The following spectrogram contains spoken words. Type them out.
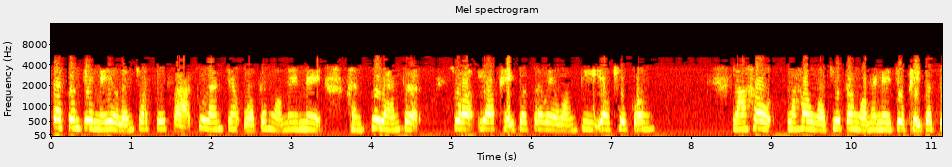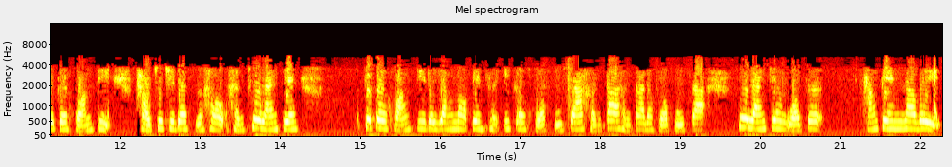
在身边没有人做护法，突然间我跟我妹妹很自然的说要陪着这位皇帝要出宫，然后然后我就跟我妹妹就陪着这个皇帝跑出去的时候，很突然间这个皇帝的样貌变成一个活菩萨，很大很大的活菩萨，突然间我的。旁边那位，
